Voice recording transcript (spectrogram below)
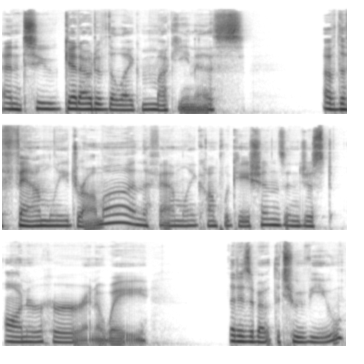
And to get out of the like muckiness of the family drama and the family complications and just honor her in a way that is about the two of you.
